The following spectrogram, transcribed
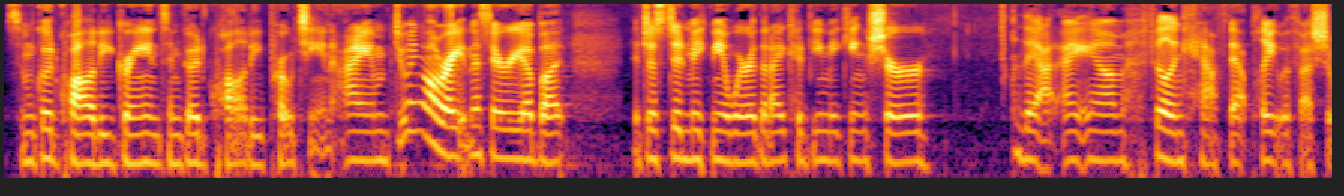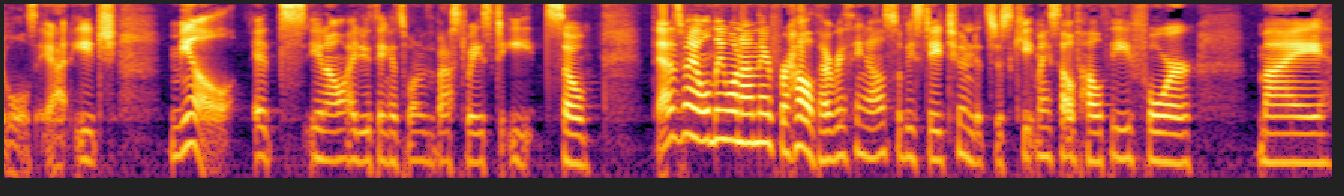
some good quality grains and good quality protein. I am doing all right in this area, but it just did make me aware that I could be making sure that I am filling half that plate with vegetables at each meal. It's, you know, I do think it's one of the best ways to eat. So that's my only one on there for health. Everything else will be stay tuned. It's just keep myself healthy for my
